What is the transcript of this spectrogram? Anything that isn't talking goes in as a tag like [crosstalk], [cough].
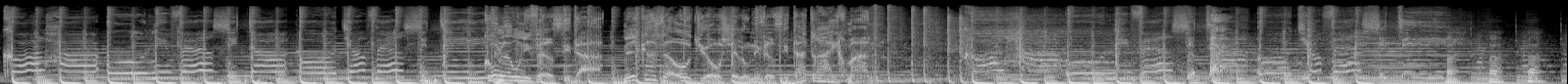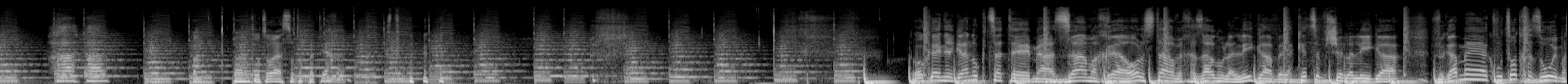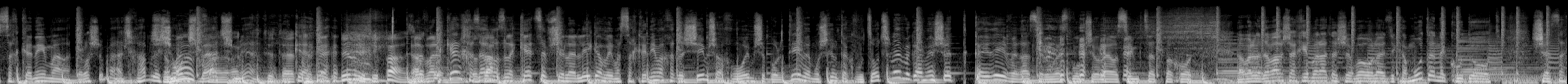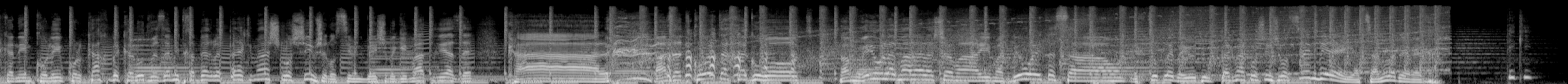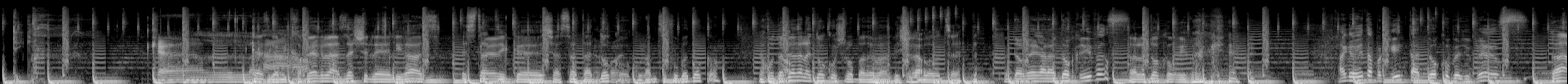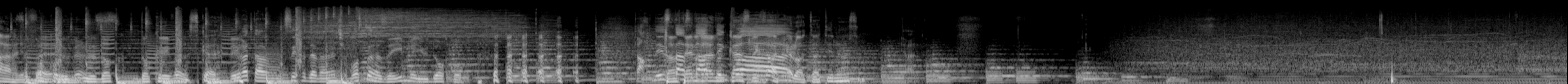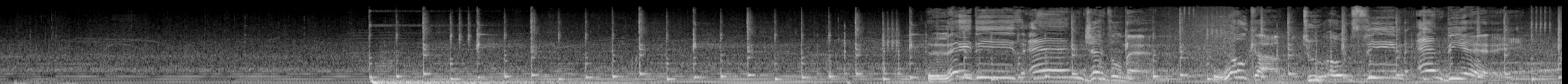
כל האוניברסיטה אודיוורסיטי. כל האוניברסיטה, מרכז האודיו של אוניברסיטת רייכמן. כל האוניברסיטה אודיוורסיטי. פה, פה, פה. פה, פה. אתה רוצה לעשות את הפתיח? אוקיי, נרגענו קצת אה, מהזעם אחרי האולסטאר וחזרנו לליגה ולקצב של הליגה וגם אה, הקבוצות חזרו עם השחקנים, ה- אתה לא שומע, יש לך. ת- ת- כן. תגביר לי טיפה, זה אבל. כן, חזרנו. אז לקצב של הליגה ועם השחקנים החדשים שאנחנו רואים שבולטים ומושכים את הקבוצות שלהם וגם יש את קיירי וראסל ווסטבורג שאולי עושים קצת פחות. אבל הדבר שהכי בלט השבוע אולי זה כמות הנקודות שהשחקנים קולים כל כך בקלות וזה מתחבר לפרק 130 של עושים NBA שבגימטריה זה קל. אז הדקו את החגורות, המריאו למעלה לשמיים, הגבירו את הסאונד, לחצו פליי ביוטיוב, פרק 130 של עושים NBA, יצאנו לדרך. טיקי. כן, זה גם מתחבר לזה של אה, לירז, אסטטיק, אה, שעשה את הדוקו, נכון. כולם צפו בדוקו? אנחנו נדבר על הדוקו שלו ברבע הראשון, לא. לא רוצה. נדבר על הדוק ריברס? על הדוקו ריברס, [laughs] כן. אגב, אם אתה מקרין את הדוקו ב reverse, אה, יפה, reverse. זה דוק- ריברס, כן. ואם אתה מוסיף את זה מהאמת של בוסטון, אז זה אימא יודוקו. [laughs] תכניס אתה את נותן לנו, הסטארטינג כן, סליחה, כן, פייב. לא, נתתי לעשות. יאללה. Ladies and gentlemen, welcome to OSIM NBA.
